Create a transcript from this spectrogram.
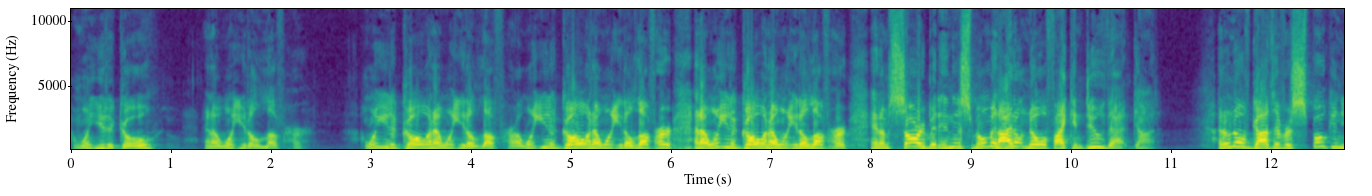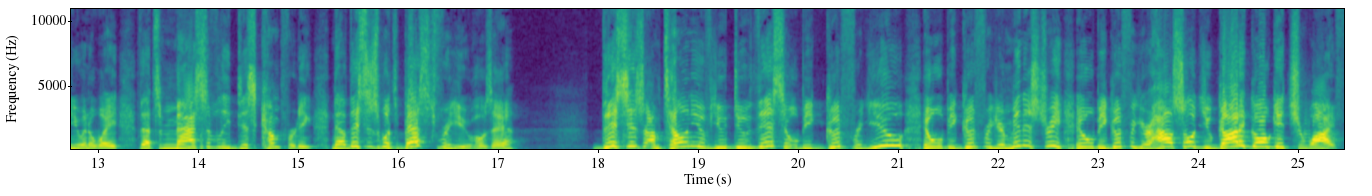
I want you to go and I want you to love her. I want you to go and I want you to love her. I want you to go and I want you to love her. And I want you to go and I want you to love her. And I'm sorry, but in this moment, I don't know if I can do that, God. I don't know if God's ever spoken to you in a way that's massively discomforting. Now, this is what's best for you, Hosea. This is, I'm telling you, if you do this, it will be good for you. It will be good for your ministry. It will be good for your household. You got to go get your wife.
